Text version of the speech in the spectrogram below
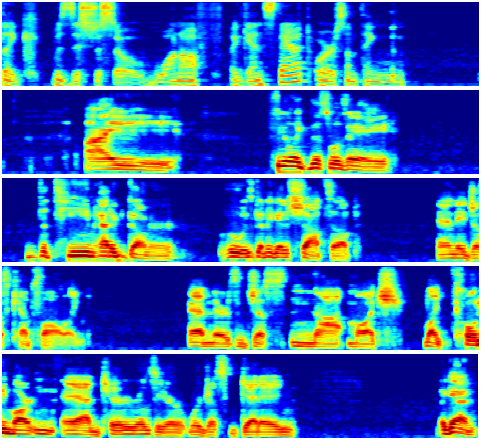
like was this just a one off against that or something? I feel like this was a the team had a gunner who was going to get his shots up and they just kept falling. And there's just not much like Cody Martin and Terry Rozier were just getting again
